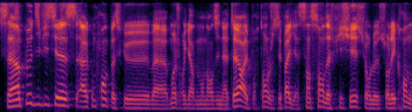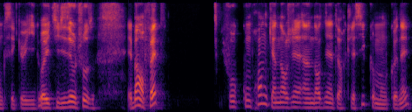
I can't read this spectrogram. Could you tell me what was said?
c'est un peu difficile à, comprendre parce que bah, moi je regarde mon ordinateur et pourtant je sais pas il y a 500 d'affichés sur l'écran donc c'est qu'il doit utiliser autre chose. Et eh ben en fait il faut comprendre qu'un ordinateur classique comme on le connaît,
